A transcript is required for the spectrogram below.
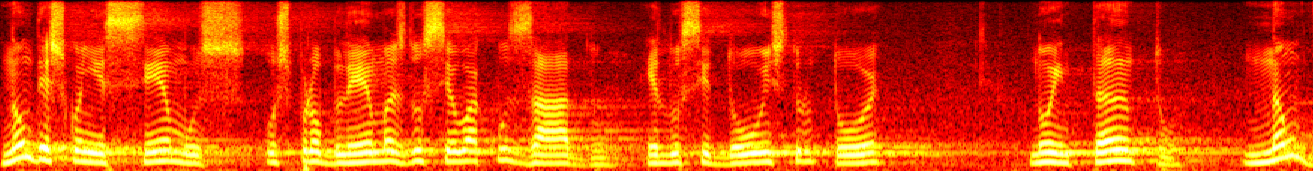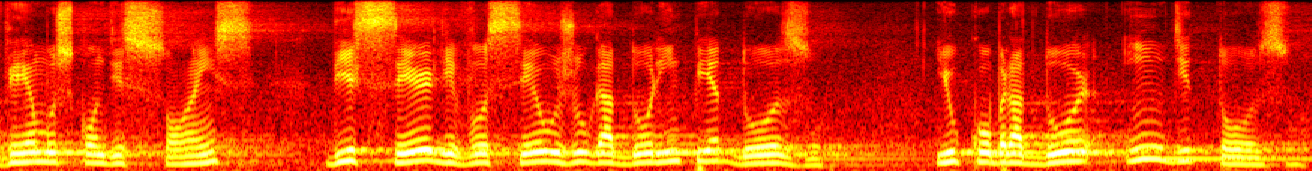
Não desconhecemos os problemas do seu acusado, elucidou o instrutor. No entanto, não vemos condições de ser-lhe você o julgador impiedoso e o cobrador inditoso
